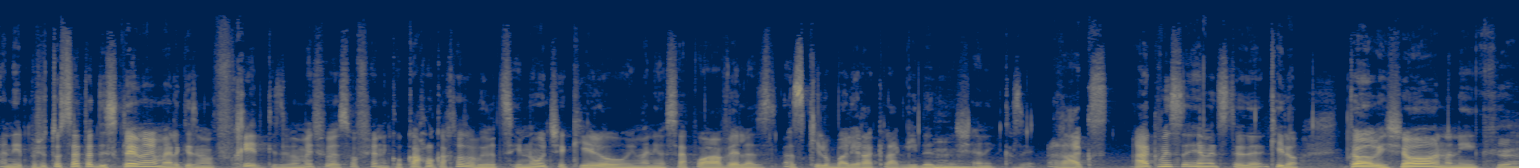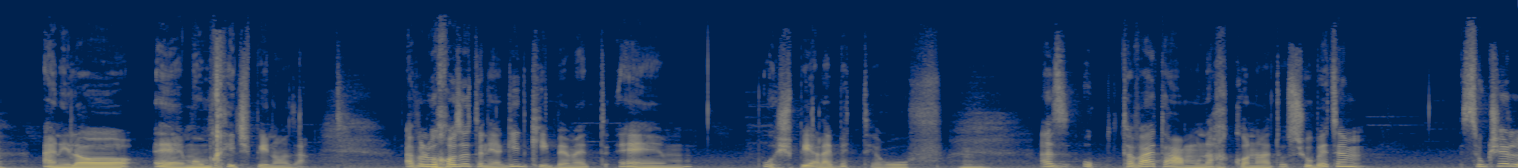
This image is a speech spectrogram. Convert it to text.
אני פשוט עושה את הדיסקליימרים האלה, כי זה מפחיד, כי זה באמת פילוסופיה שאני כל כך לוקחת אותו ברצינות, שכאילו, אם אני עושה פה עוול, אז, אז כאילו בא לי רק להגיד את זה, שאני כזה, רק, רק מסיימת סטודנט, כאילו, תואר ראשון, אני, כן. אני לא אה, מומחית שפינוזה. אבל בכל זאת אני אגיד, כי באמת, אה, הוא השפיע עליי בטירוף. מהמם. אז הוא טבע את המונח קונטוס, שהוא בעצם סוג של...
